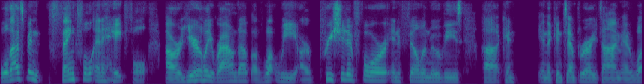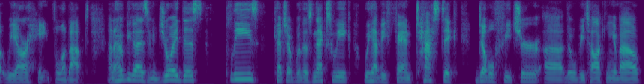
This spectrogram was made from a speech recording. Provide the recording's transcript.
well, that's been thankful and hateful, our yearly roundup of what we are appreciative for in film and movies uh, con- in the contemporary time and what we are hateful about. And I hope you guys have enjoyed this. Please catch up with us next week. We have a fantastic double feature uh, that we'll be talking about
